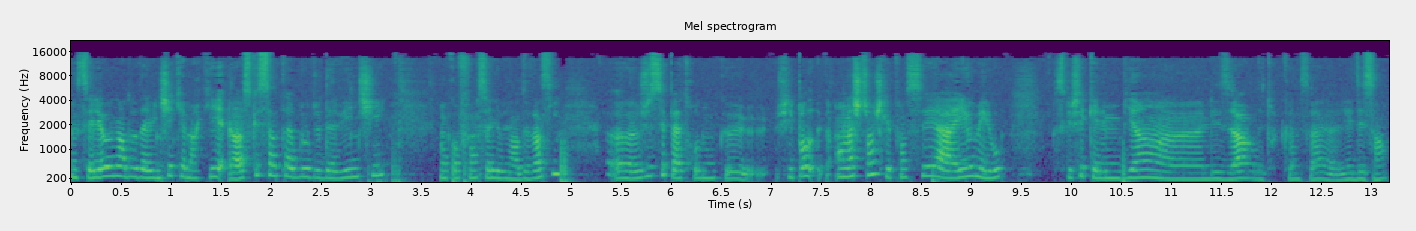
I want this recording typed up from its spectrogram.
donc c'est Leonardo da Vinci qui a marqué alors est-ce que c'est un tableau de da Vinci? Donc en français Leonardo da Vinci je sais pas trop donc en l'achetant je l'ai pensé à Hello Melo parce que je sais qu'elle aime bien euh, les arts, des trucs comme ça, euh, les dessins.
